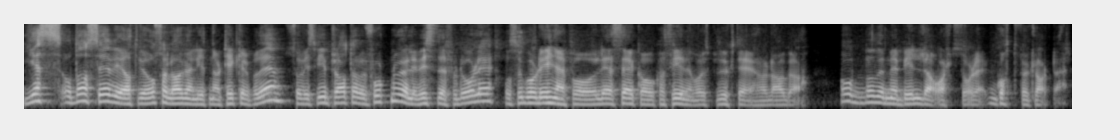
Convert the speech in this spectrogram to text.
Yes, og da ser vi at vi også lager en liten artikkel på det. Så hvis vi prater over fort nå, eller hvis det er for dårlig, og så går du inn her på Les Eka og Katrine, våre produkteier, har laga. Og både med bilder og alt står det godt forklart der.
